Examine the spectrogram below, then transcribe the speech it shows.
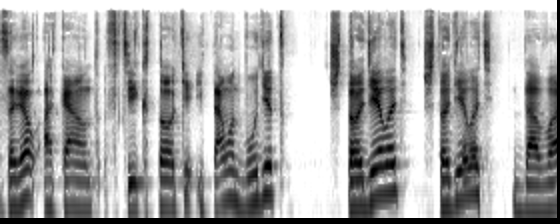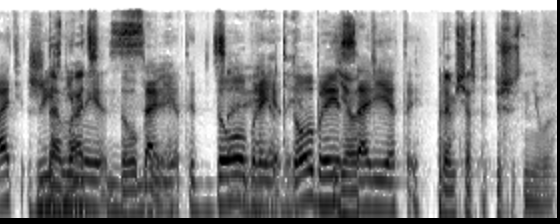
завел аккаунт в ТикТоке, и там он будет что делать? Что делать? Давать жизненные Давать добрые советы. Добрые, советы. добрые Я советы. Вот прямо сейчас подпишусь на него.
